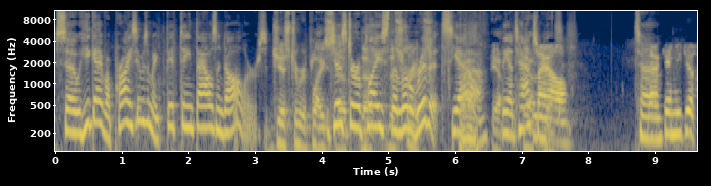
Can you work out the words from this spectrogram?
So he gave a price. It was going to fifteen thousand dollars just to replace just the- to replace the, little rivets. Yeah, Wow. Yeah. the Yeah. attachments. Now, So now, can you just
